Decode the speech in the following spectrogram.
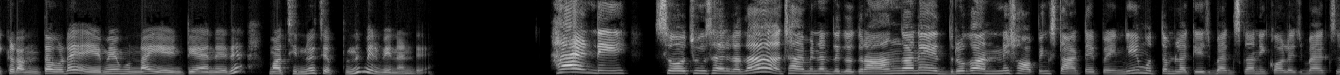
ఇక్కడ అంతా కూడా ఏమేమి ఉన్నాయి ఏంటి అనేది మా చిన్ను చెప్తుంది మీరు వినండి. హాయ్ అండి. సో, చూసారు కదా చార్మినార్ దగ్గరకి రాగానే ఎదురుగా అన్ని షాపింగ్ స్టార్ట్ అయిపోయింది. మొత్తం లగేజ్ బ్యాగ్స్ కానీ college bags,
